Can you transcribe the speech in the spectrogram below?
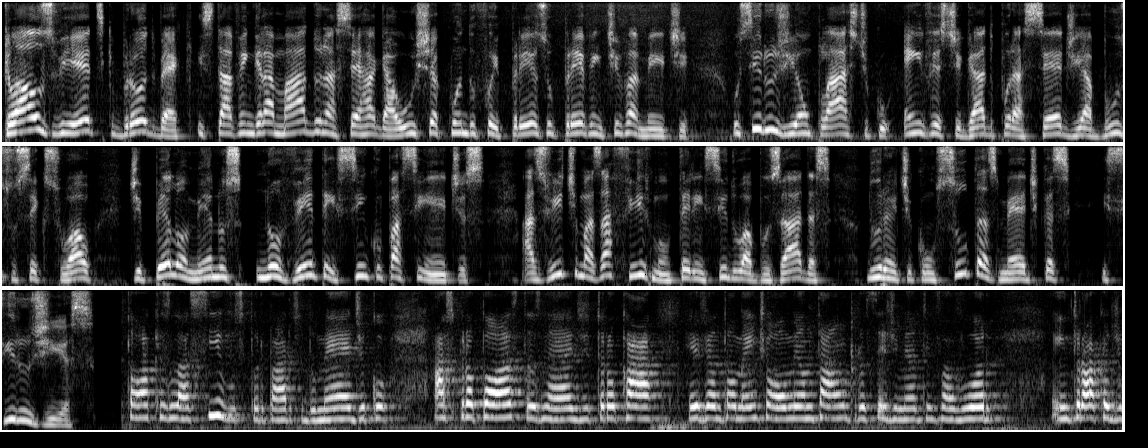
Klaus Wietzk Brodbeck estava em Gramado, na Serra Gaúcha, quando foi preso preventivamente. O cirurgião plástico é investigado por assédio e abuso sexual de pelo menos 95 pacientes. As vítimas afirmam terem sido abusadas durante consultas médicas e cirurgias toques lascivos por parte do médico, as propostas né, de trocar, eventualmente, ou aumentar um procedimento em favor em troca de,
